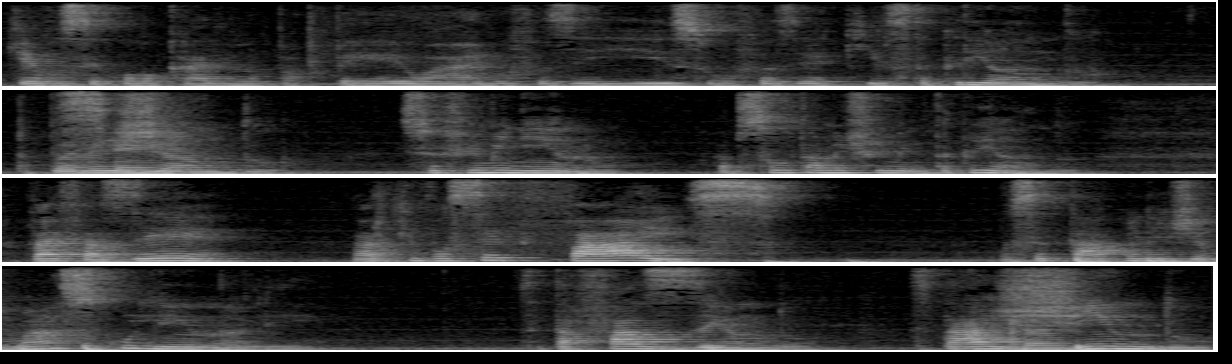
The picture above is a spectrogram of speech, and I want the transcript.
que é você colocar ali no papel, ai, ah, vou fazer isso, vou fazer aquilo. Você tá criando, tá planejando. Sim. Isso é feminino absolutamente feminino, tá criando. Vai fazer, na hora que você faz, você tá com a energia masculina ali. Você tá fazendo, você tá okay. agindo.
